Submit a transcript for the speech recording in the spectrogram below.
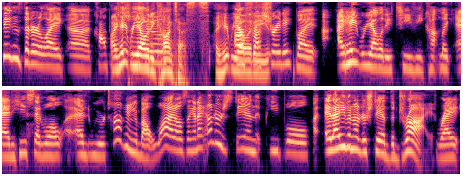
things that are like uh competition. I hate reality contests. I hate reality. are reality. frustrating, but I hate reality TV. Con- like Ed, he said, well, and we were talking about why. I was like, and I understand that people, and I even understand the drive, right,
